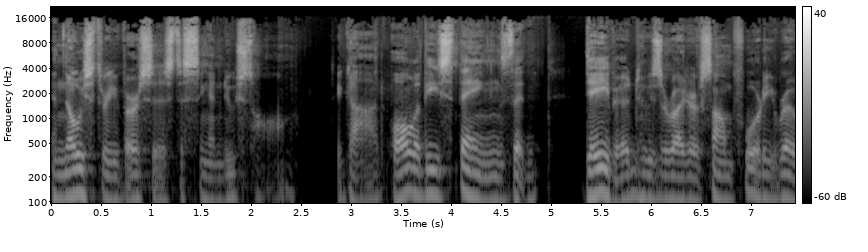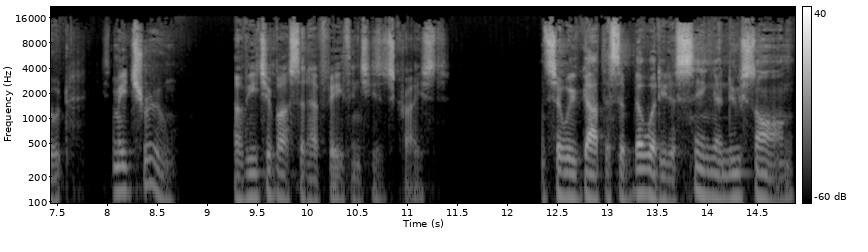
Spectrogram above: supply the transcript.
in those three verses to sing a new song to God. All of these things that David, who's the writer of Psalm 40, wrote, he's made true of each of us that have faith in Jesus Christ. And so we've got this ability to sing a new song.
